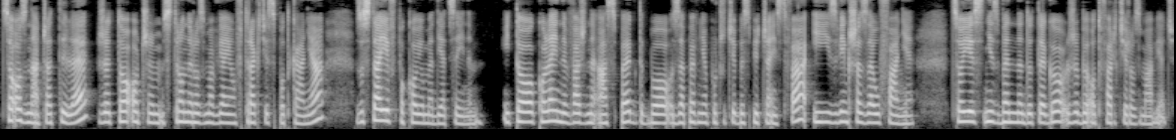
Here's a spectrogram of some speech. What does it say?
co oznacza tyle, że to, o czym strony rozmawiają w trakcie spotkania, zostaje w pokoju mediacyjnym. I to kolejny ważny aspekt, bo zapewnia poczucie bezpieczeństwa i zwiększa zaufanie, co jest niezbędne do tego, żeby otwarcie rozmawiać.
